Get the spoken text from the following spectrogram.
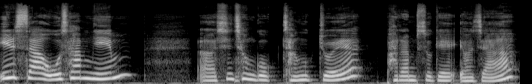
1453님, 어, 신청곡 장욱조의 바람 속의 여자.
